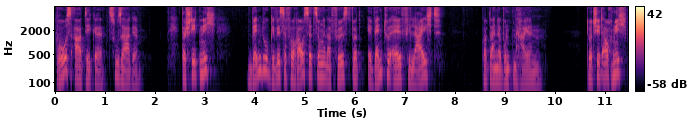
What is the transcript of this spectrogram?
großartige Zusage. Da steht nicht, wenn du gewisse Voraussetzungen erfüllst, wird eventuell vielleicht Gott deine Wunden heilen. Dort steht auch nicht,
